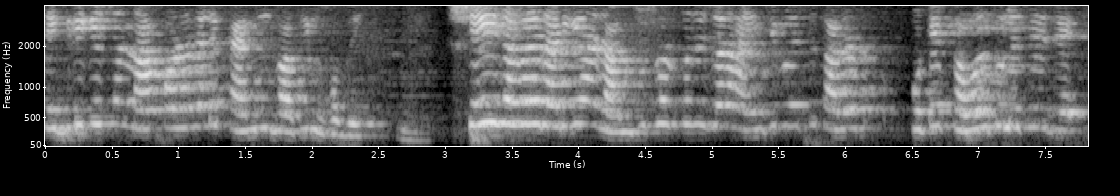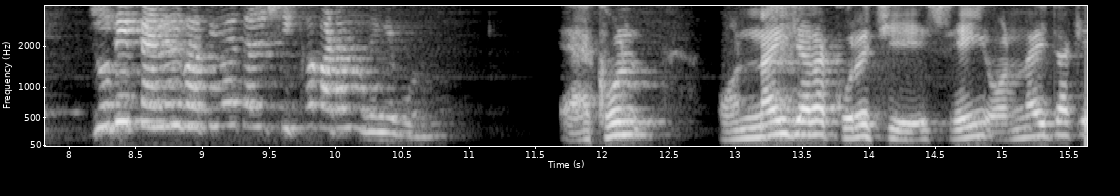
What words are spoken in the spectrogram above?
সেগ্রিগেশন না করা গেলে প্যানেল বাতিল হবে। সেই জায়গায় দাঁড়িয়ে আর রাজ্য সরকারের যারা আইনজীবী রয়েছে, তারা কোর্টে সওয়াল তুলেছে যে, যদি প্যানেল বাতিল হয়, তাহলে শিক্ষা কাঠামো ভেঙে পড়বে। এখন অন্যায় যারা করেছে, সেই অন্যায়টাকে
